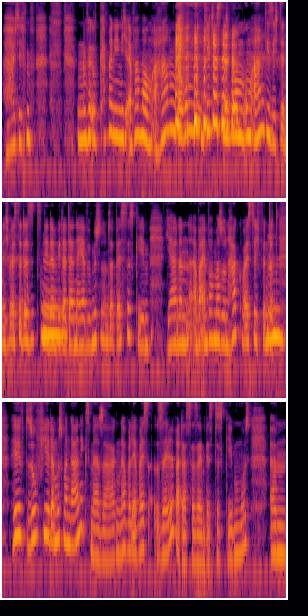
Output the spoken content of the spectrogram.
Ah, kann man ihn nicht einfach mal umarmen? Warum geht das nicht? Warum umarmen die sich denn nicht? Weißt du, da sitzen die mhm. dann wieder da, naja, wir müssen unser Bestes geben. Ja, dann aber einfach mal so ein Hack, weißt du, ich finde, das mhm. hilft so viel, da muss man gar nichts mehr sagen, ne? weil er weiß selber, dass er sein Bestes geben muss. Ähm,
